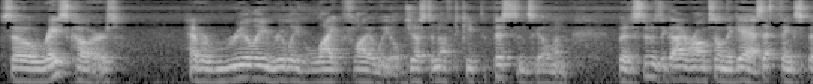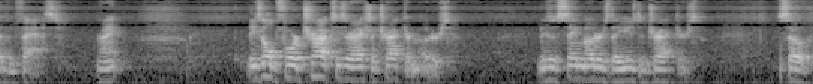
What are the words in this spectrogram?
So race cars have a really, really light flywheel, just enough to keep the pistons going. But as soon as the guy romps on the gas, that thing's spinning fast, right? These old Ford trucks, these are actually tractor motors. These are the same motors they used in tractors. So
